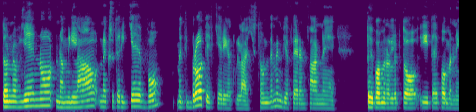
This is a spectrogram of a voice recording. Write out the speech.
το να βγαίνω, να μιλάω, να εξωτερικεύω με την πρώτη ευκαιρία τουλάχιστον. Δεν με ενδιαφέρει αν θα είναι το επόμενο λεπτό ή τα επόμενα 20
